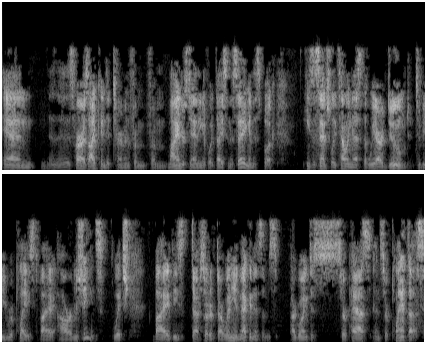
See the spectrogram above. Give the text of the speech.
And as far as I can determine from, from my understanding of what Dyson is saying in this book, he's essentially telling us that we are doomed to be replaced by our machines, which by these sort of Darwinian mechanisms are going to surpass and supplant us.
